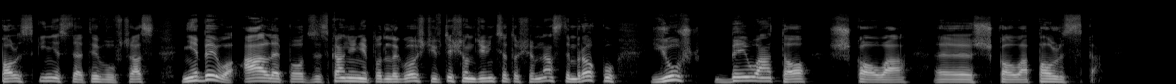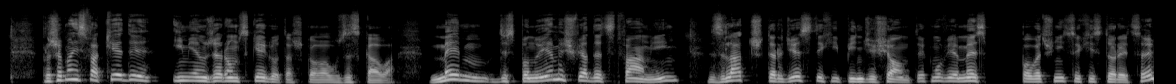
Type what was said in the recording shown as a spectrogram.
Polski niestety wówczas nie było, ale po odzyskaniu niepodległości w 1918 roku już była to szkoła, e, szkoła polska. Proszę Państwa, kiedy imię Żeromskiego ta szkoła uzyskała? My dysponujemy świadectwami z lat 40. i 50., mówię my, społecznicy historycy,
